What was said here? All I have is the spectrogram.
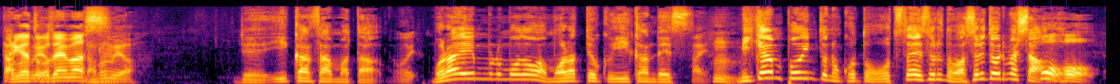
ありがとうございます頼むよ。で、イーカンさんまた、もらえるものはもらっておくイーカンです。はい。みきゃんポイントのことをお伝えするの忘れておりました。ほうほう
